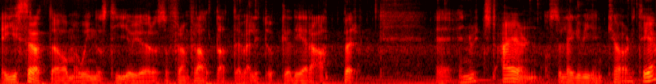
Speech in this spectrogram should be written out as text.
Jag gissar att det har med Windows 10 att göra och så framförallt att det är väldigt uppgraderade appar eh, enriched iron och så lägger vi en curl till.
